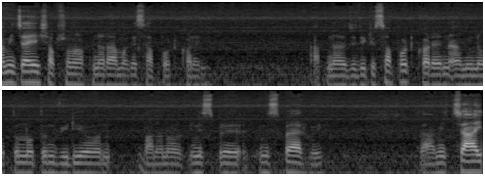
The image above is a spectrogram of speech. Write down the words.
আমি চাই সবসময় আপনারা আমাকে সাপোর্ট করেন। আপনারা যদি একটু সাপোর্ট করেন, আমি নতুন নতুন ভিডিও বানানোর ইন্সপায়ার ইন্সপায়ার হই। তা আমি চাই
